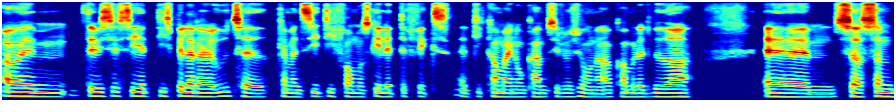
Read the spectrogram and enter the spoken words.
Og øhm, det vil sige, at de spillere, der er udtaget, kan man sige, de får måske lidt det fix, at de kommer i nogle kampsituationer og kommer lidt videre. Øhm, så som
